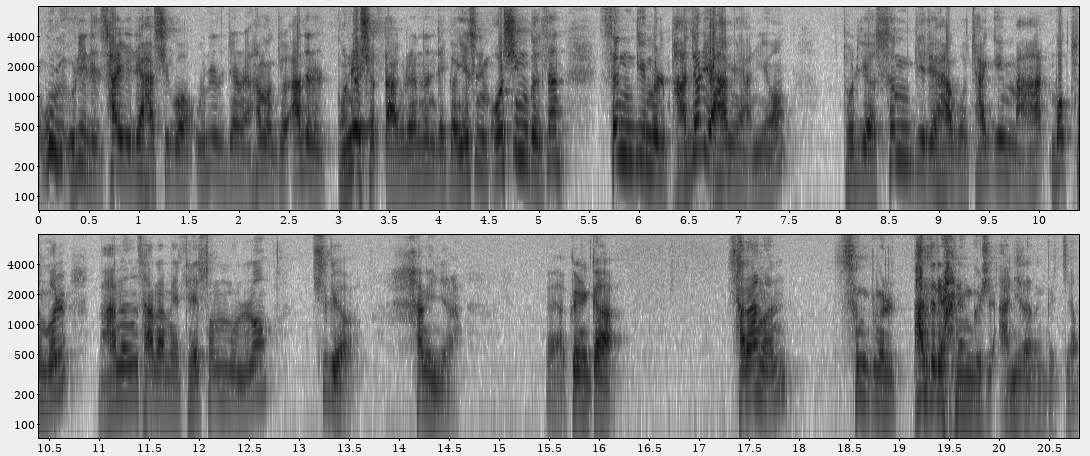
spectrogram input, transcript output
우리, 우리를 살리려 하시고 우리를 전에 한번 그 아들을 보내셨다 그랬는데 그 예수님 오신 것은 성김을 받으려 함이 아니요. 도리어 섬기려 하고 자기 마, 목숨을 많은 사람의 대성물로 주려 함이니라. 예, 그러니까 사랑은 성김을 받으려 하는 것이 아니라는 거죠.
